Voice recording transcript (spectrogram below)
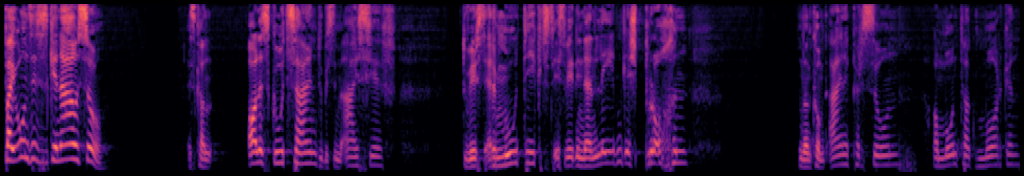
Bei uns ist es genauso. Es kann alles gut sein, du bist im ICF, du wirst ermutigt, es wird in dein Leben gesprochen. Und dann kommt eine Person am Montagmorgen,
